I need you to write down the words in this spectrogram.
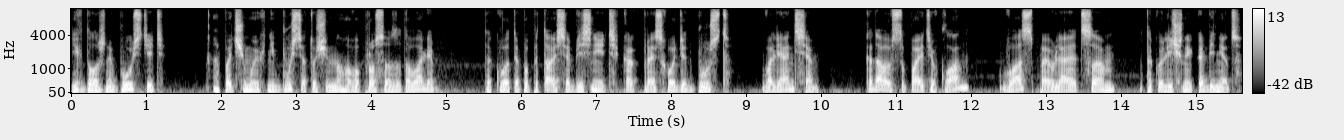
их должны бустить. А почему их не бустят, очень много вопросов задавали. Так вот, я попытаюсь объяснить, как происходит буст в Альянсе. Когда вы вступаете в клан, у вас появляется вот такой личный кабинет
